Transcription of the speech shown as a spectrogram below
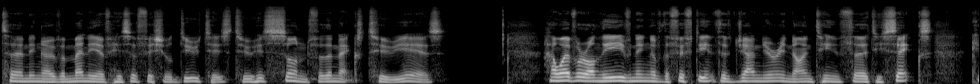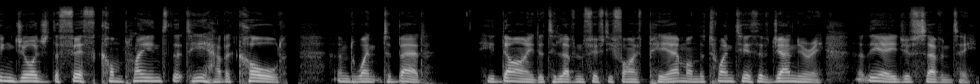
turning over many of his official duties to his son for the next two years. However, on the evening of the 15th of January 1936, King George V complained that he had a cold and went to bed. He died at 11:55 p.m. on the 20th of January at the age of 70.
